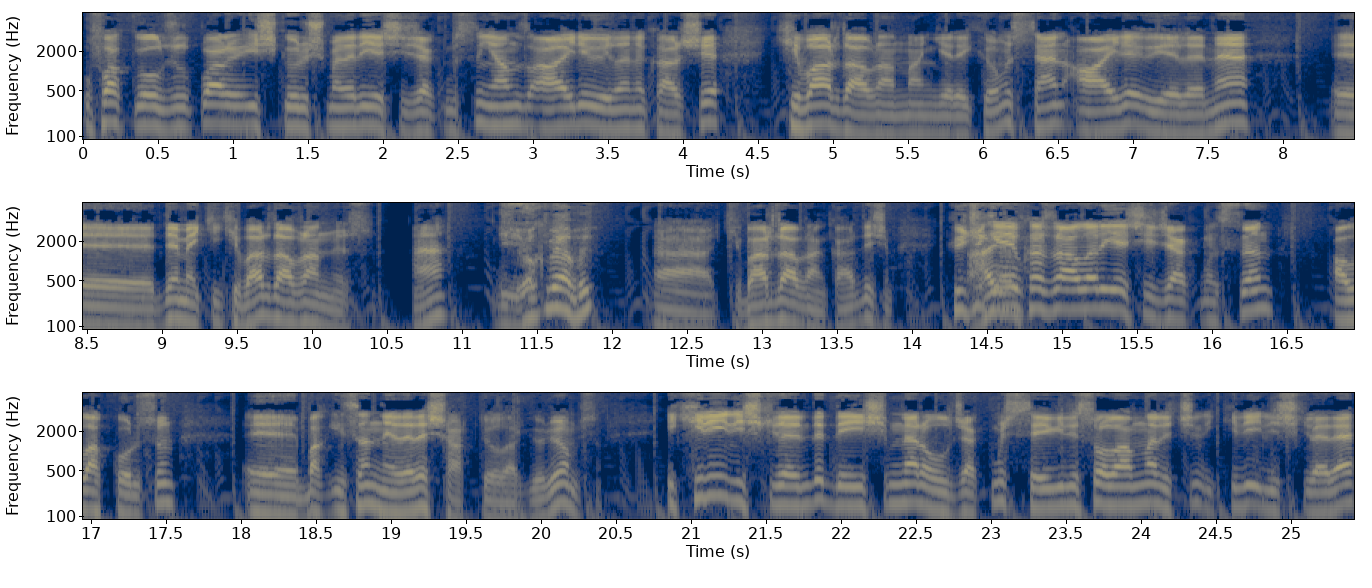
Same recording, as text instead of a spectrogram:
Ufak yolculuklar ve iş görüşmeleri yaşayacakmışsın. Yalnız aile üyelerine karşı kibar davranman gerekiyormuş. Sen aile üyelerine e, demek ki kibar davranmıyorsun. Ha? Yok mu abi? Ha, kibar davran kardeşim. Küçük Aynen. ev kazaları yaşayacakmışsın. Allah korusun. Ee, bak insan nelere şartlıyorlar görüyor musun? İkili ilişkilerinde değişimler olacakmış. Sevgilisi olanlar için ikili ilişkilere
